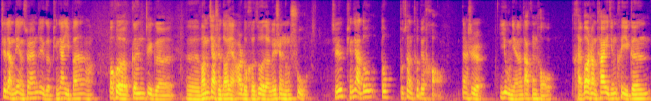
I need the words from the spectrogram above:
这两部电影虽然这个评价一般啊，包括跟这个呃《王明驾驶》导演二度合作的《维神能术》，其实评价都都不算特别好。但是，一五年的大空头海报上，他已经可以跟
